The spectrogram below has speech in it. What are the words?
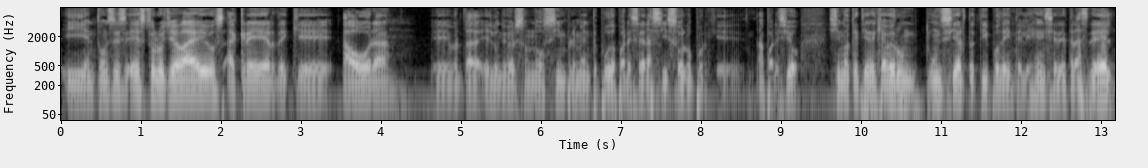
Y entonces esto lo lleva a ellos a creer de que ahora, eh, ¿verdad? El universo no simplemente pudo aparecer así solo porque apareció, sino que tiene que haber un, un cierto tipo de inteligencia detrás de él.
